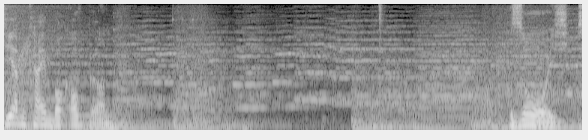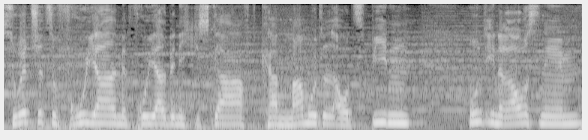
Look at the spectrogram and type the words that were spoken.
Die haben keinen Bock auf Burn. So, ich switche zu Frujal. Mit Frujal bin ich gescarft, kann Mammutl outspeeden und ihn rausnehmen.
